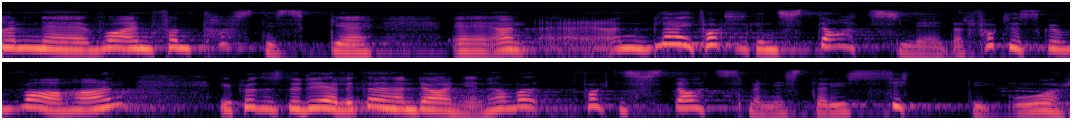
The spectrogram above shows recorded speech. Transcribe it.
han eh, var en fantastisk eh, han, han, ble faktisk en statsleder. Faktisk var han jeg prøvde å studere litt av Daniel, han var faktisk statsminister i 70 år.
